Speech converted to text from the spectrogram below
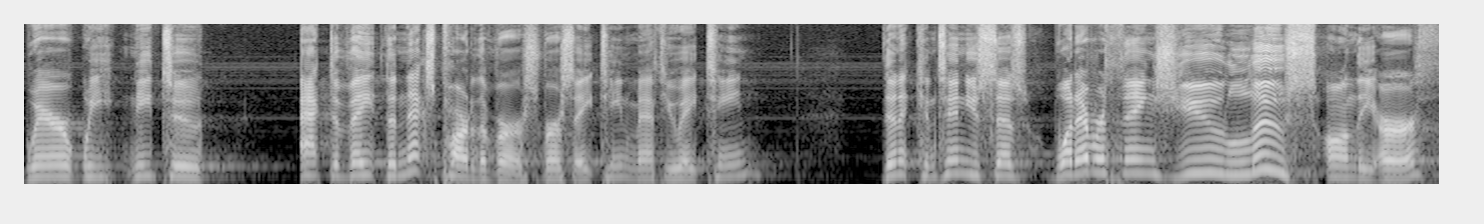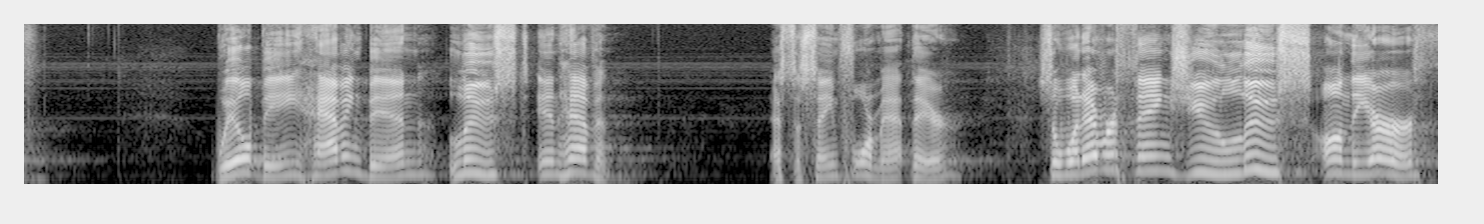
where we need to activate the next part of the verse, verse 18, Matthew 18. Then it continues, says, Whatever things you loose on the earth will be, having been loosed in heaven. That's the same format there. So, whatever things you loose on the earth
